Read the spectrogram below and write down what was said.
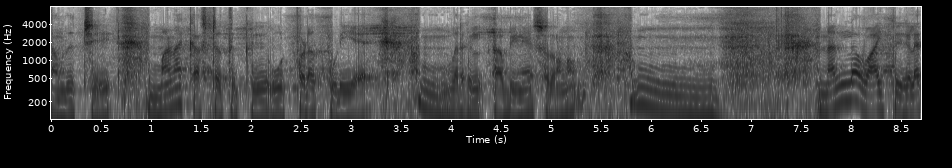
சந்தித்து மன கஷ்டத்துக்கு உட்படக்கூடிய இவர்கள் அப்படின்னே சொல்லணும். நல்ல வாய்ப்புகளை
